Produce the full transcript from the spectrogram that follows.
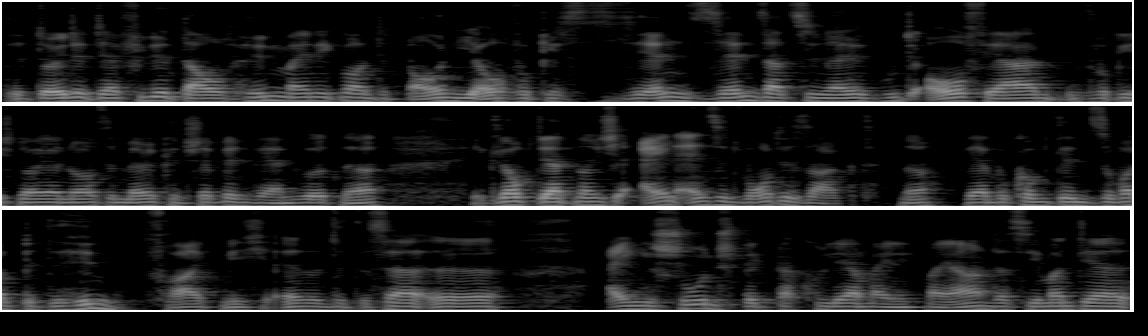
das deutet ja viele darauf hin, meine ich mal, und das bauen die auch wirklich sehr, sensationell gut auf, ja, wirklich neuer North American Champion werden wird, ne. Ich glaube, der hat noch nicht ein einziges Wort gesagt, ne. Wer bekommt denn sowas bitte hin, fragt mich. Also, das ist ja, äh, eigentlich schon spektakulär, meine ich mal, ja, dass jemand, der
